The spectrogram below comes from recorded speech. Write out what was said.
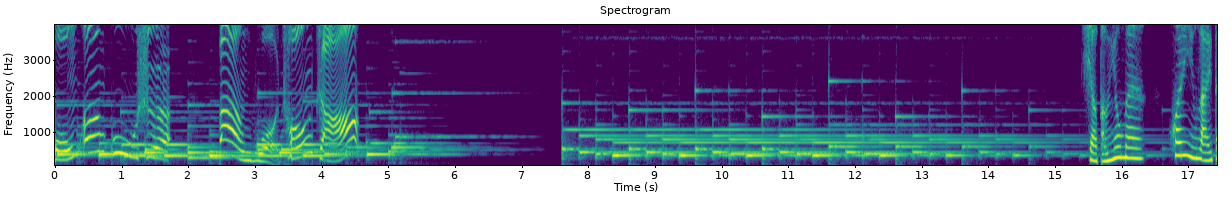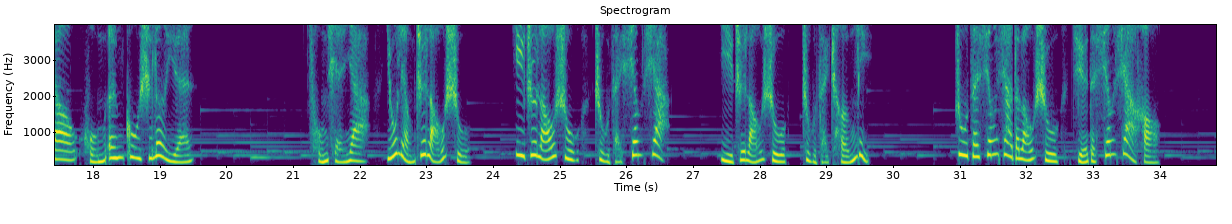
洪恩故事伴我成长。小朋友们，欢迎来到洪恩故事乐园。从前呀，有两只老鼠，一只老鼠住在乡下，一只老鼠。住在城里，住在乡下的老鼠觉得乡下好，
